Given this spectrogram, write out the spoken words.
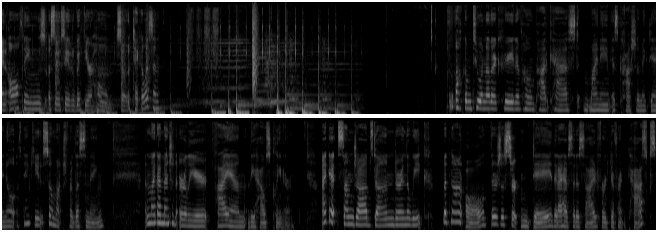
and all things associated with your home. So take a listen. Welcome to another Creative Home podcast. My name is Kasha McDaniel. Thank you so much for listening. And like I mentioned earlier, I am the house cleaner. I get some jobs done during the week, but not all. There's a certain day that I have set aside for different tasks,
